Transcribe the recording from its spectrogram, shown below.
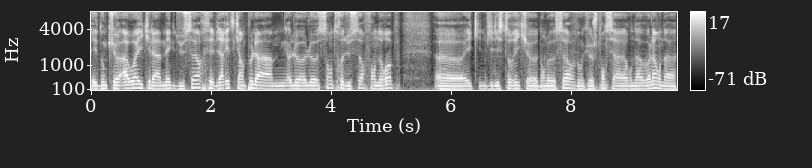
Et donc Hawaï qui est la mecque du surf et Biarritz qui est un peu la, le, le centre du surf en Europe. euh, et qui est une ville historique dans le surf donc euh, je pense qu'il y a- on a voilà on a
